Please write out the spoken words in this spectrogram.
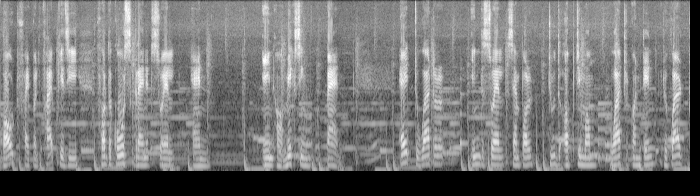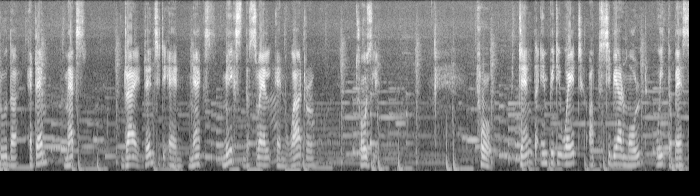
about 5.5 kg for the coarse grained soil and in a mixing pan. Add water in the soil sample to the optimum water content required to the atom max dry density and max mix the soil and water thoroughly. 4. Tank the empty weight of the CBR mold with the base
